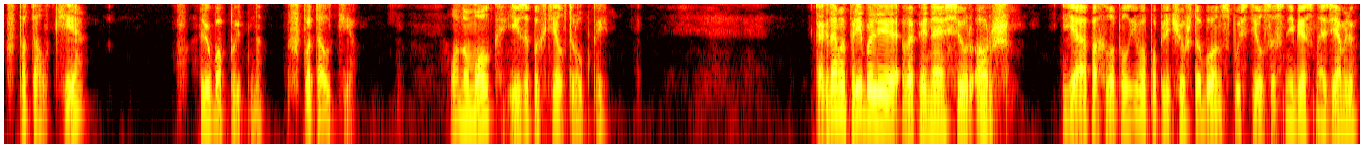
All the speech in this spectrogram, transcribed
В потолке? Любопытно. В потолке. Он умолк и запыхтел трубкой. Когда мы прибыли в Эпене-сюр-Орш, я похлопал его по плечу, чтобы он спустился с небес на землю,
